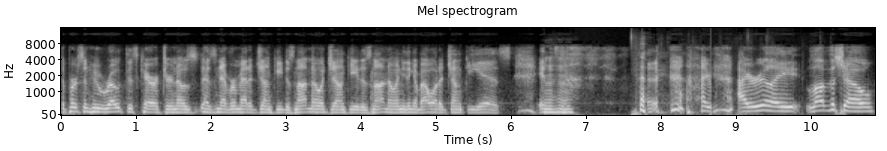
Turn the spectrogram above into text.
The person who wrote this character knows has never met a junkie, does not know a junkie, does not know anything about what a junkie is. It's I I really love the show.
